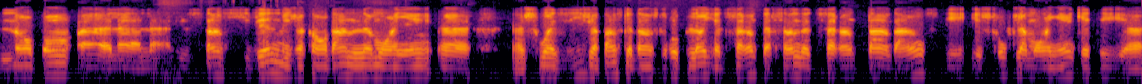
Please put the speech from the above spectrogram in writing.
non pas euh, la, résistance civile, mais je condamne le moyen euh, euh, choisi. Je pense que dans ce groupe-là, il y a différentes personnes de différentes tendances et, je trouve que le moyen qui a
